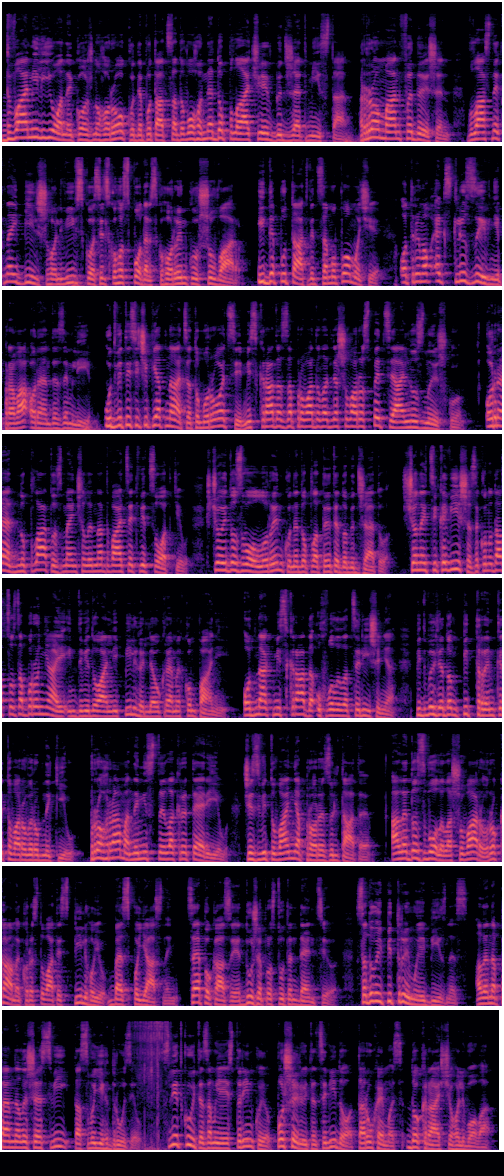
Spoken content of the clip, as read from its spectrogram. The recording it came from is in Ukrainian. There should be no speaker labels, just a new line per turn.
Два мільйони кожного року депутат садового не доплачує в бюджет міста. Роман Федишин, власник найбільшого львівського сільськогосподарського ринку Шувар. І депутат від самопомочі отримав ексклюзивні права оренди землі. У 2015 році міськрада запровадила для Шувару спеціальну знижку. Орендну плату зменшили на 20%, що й дозволило ринку не доплатити до бюджету. Що найцікавіше, законодавство забороняє індивідуальні пільги для окремих компаній. Однак міськрада ухвалила це рішення під виглядом підтримки товаровиробників. Програма не містила критеріїв чи звітування про результати, але дозволила Шувару роками користуватись пільгою без пояснень. Це показує дуже просту тенденцію. Садовий підтримує бізнес, але напевне лише свій та своїх друзів. Слідкуйте за моєю сторінкою, поширюйте це відео та рухаємось до кращого Львова.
